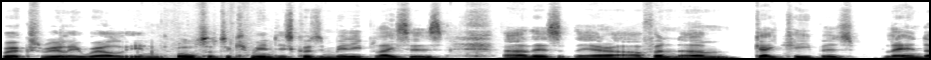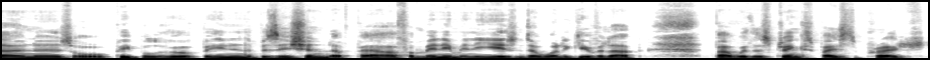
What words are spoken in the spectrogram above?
works really well in all sorts of communities because in many places uh, there's there are often um, gatekeepers, landowners, or people who have been in a position of power for many many years and don't want to give it up. But with a strengths based approach,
